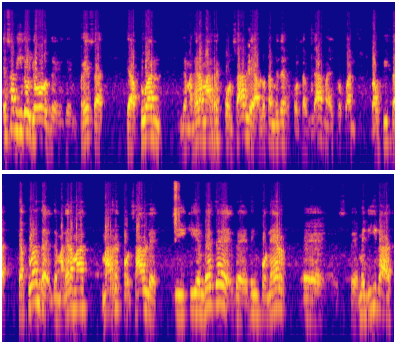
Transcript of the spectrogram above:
he sabido yo de, empresas que actúan de manera más responsable, habló también de responsabilidad, maestro Juan Bautista, que actúan de, manera más, más responsable y, en vez de, imponer eh, este, medidas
